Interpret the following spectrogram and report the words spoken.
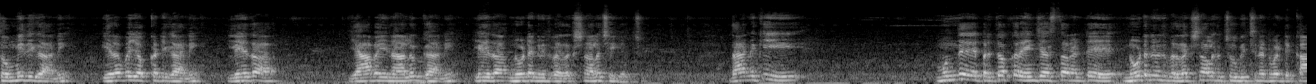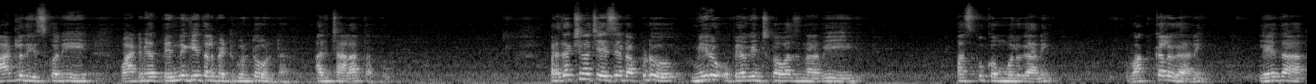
తొమ్మిది కానీ ఇరవై ఒక్కటి కానీ లేదా యాభై నాలుగు కానీ లేదా నూట ఎనిమిది ప్రదక్షిణాలు చేయొచ్చు. దానికి ముందే ప్రతి ఒక్కరు ఏం చేస్తారంటే నూట ఎనిమిది ప్రదక్షిణాలకు చూపించినటువంటి కార్డులు తీసుకొని వాటి మీద పెన్ను గీతలు పెట్టుకుంటూ ఉంటారు. అది చాలా తప్పు. ప్రదక్షిణ చేసేటప్పుడు మీరు ఉపయోగించుకోవాల్సినవి పసుపు కొమ్ములు కానీ వక్కలు కానీ లేదా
